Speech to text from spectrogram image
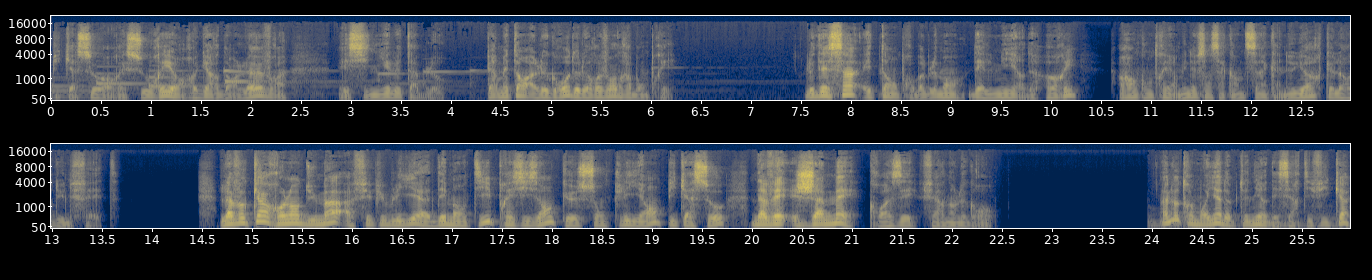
Picasso aurait souri en regardant l'œuvre et signé le tableau, permettant à Legros de le revendre à bon prix. Le dessin étant probablement d'Elmire de Horry, rencontré en 1955 à New York lors d'une fête. L'avocat Roland Dumas a fait publier un démenti précisant que son client, Picasso, n'avait jamais croisé Fernand Legros. Un autre moyen d'obtenir des certificats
